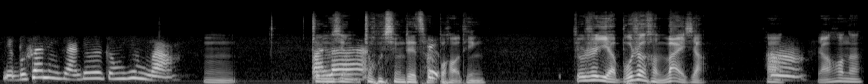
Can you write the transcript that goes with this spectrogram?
也不算内向，就是中性吧。嗯，中性，中性这词儿不好听，就是也不是很外向，啊。然后呢？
